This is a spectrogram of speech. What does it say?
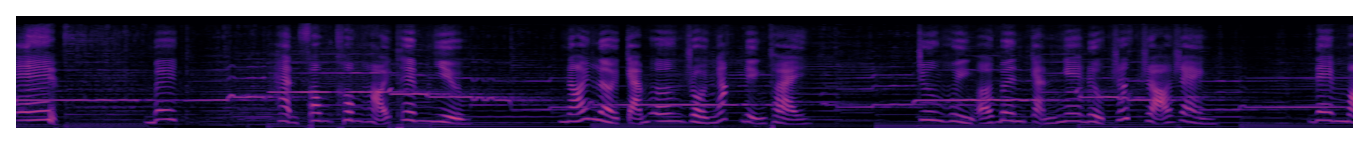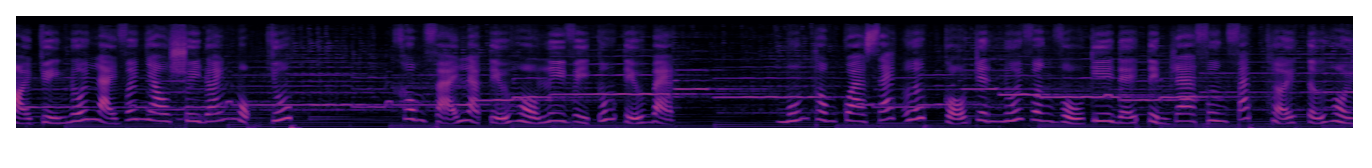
E B. Hành Phong không hỏi thêm nhiều. Nói lời cảm ơn rồi ngắt điện thoại. Trương Huyền ở bên cạnh nghe được rất rõ ràng. Đem mọi chuyện nối lại với nhau suy đoán một chút. Không phải là tiểu hồ ly vì tú tiểu bạc. Muốn thông qua xác ướp cổ trên núi vân vụ kia để tìm ra phương pháp khởi tử hồi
